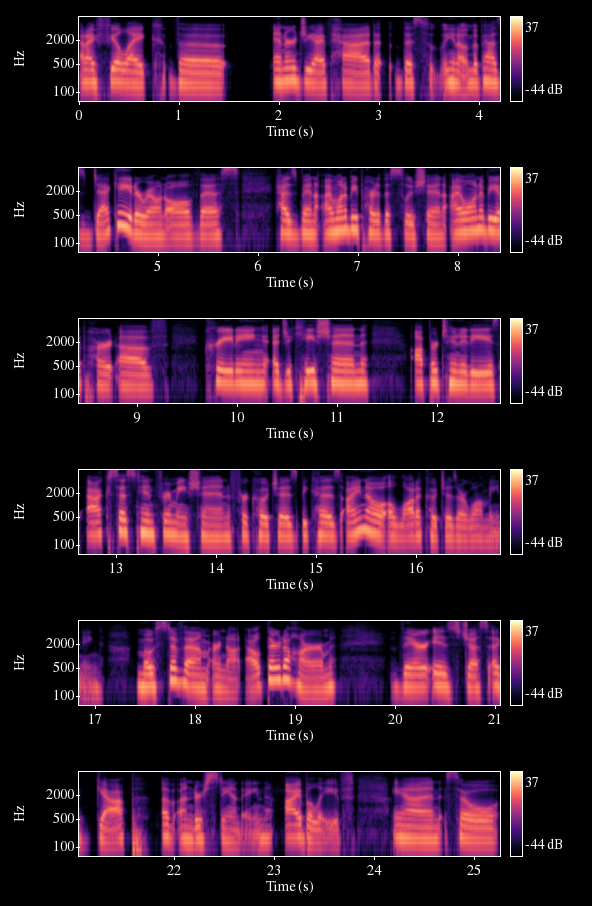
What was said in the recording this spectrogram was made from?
and I feel like the energy I've had this, you know, in the past decade around all of this has been I want to be part of the solution. I want to be a part of creating education opportunities, access to information for coaches because I know a lot of coaches are well meaning. Most of them are not out there to harm. There is just a gap of understanding, I believe. And so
